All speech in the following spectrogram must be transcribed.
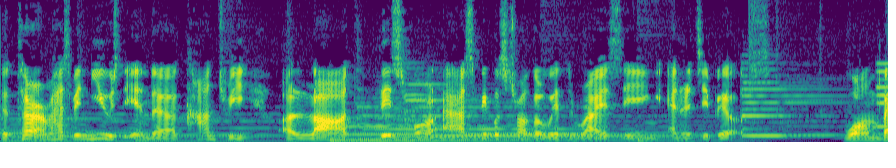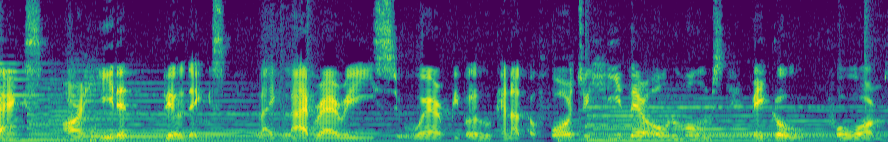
The term has been used in the country a lot this fall as people struggle with rising energy bills. Warm banks are heated buildings like libraries where people who cannot afford to heat their own homes may go for warmth.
